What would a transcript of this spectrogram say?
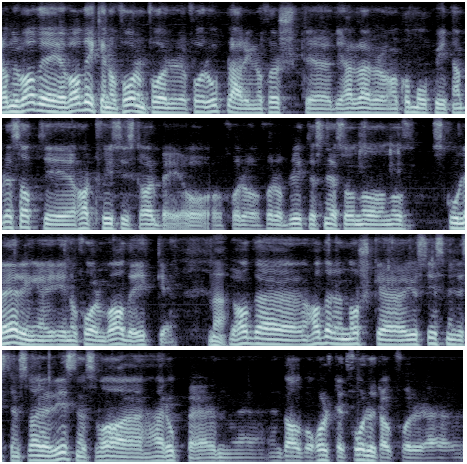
Ja, nå var, det- var det ikke noen form for, for opplæring når først eh, de her lærerne kom opp hit. De ble satt i hardt fysisk arbeid for, å, for å brytes ned. Så noen noe skolering i noen form var det ikke. Du hadde, hadde den norske justisministeren Sverre Risnes var her oppe en, en dag og holdt et foredrag for uh,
